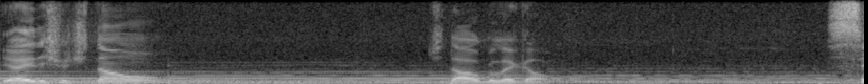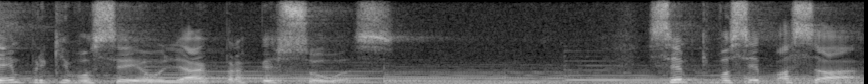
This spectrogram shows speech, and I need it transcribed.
E aí deixa eu te dar um te dar algo legal. Sempre que você olhar para pessoas, sempre que você passar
